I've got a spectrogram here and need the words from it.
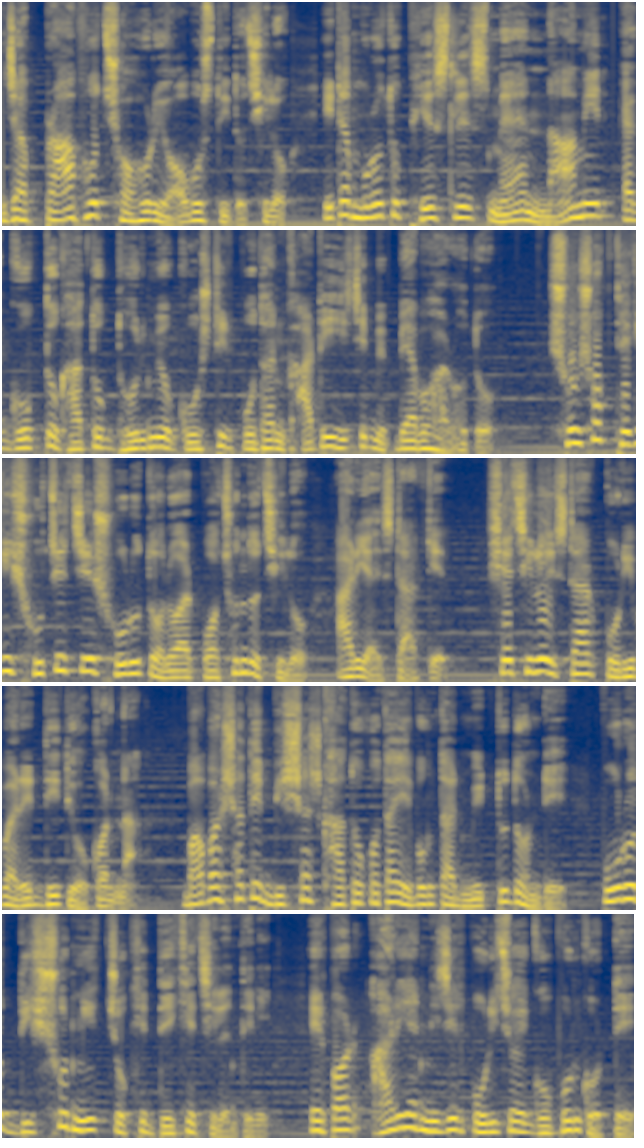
যা প্রাভোত শহরে অবস্থিত ছিল। এটা মূলত ফেসলেস ম্যান নামের এক গুপ্তঘাতক ধর্মীয় গোষ্ঠীর প্রধান ঘাঁটি হিসেবে ব্যবহার হতো। শৈশব থেকে সূচের চেয়ে সরু তলোয়ার পছন্দ ছিল আরিয়া স্টার্কের। সে ছিল স্টার পরিবারের দ্বিতীয় কন্যা। বাবার সাথে বিশ্বাসঘাতকতা এবং তার মৃত্যুদণ্ডে পুরো দৃশ্য নিজ চোখে দেখেছিলেন তিনি। এরপর আরিয়ার নিজের পরিচয় গোপন করতে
